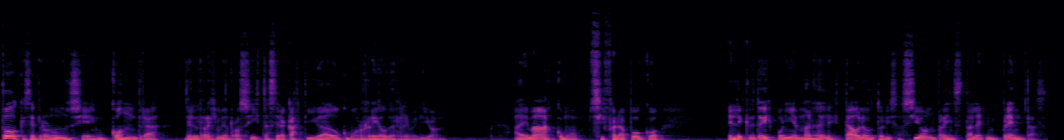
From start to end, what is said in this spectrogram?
todo que se pronuncie en contra del régimen rosista será castigado como reo de rebelión. Además, como si fuera poco, el decreto disponía en manos del Estado la autorización para instalar imprentas.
